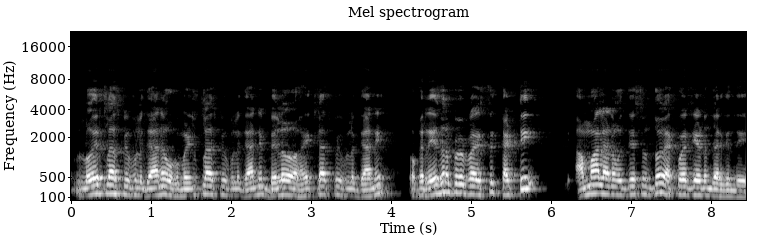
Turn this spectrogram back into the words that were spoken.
లోయర్ క్లాస్ పీపుల్కి కానీ ఒక మిడిల్ క్లాస్ పీపుల్కి కానీ బిలో హై క్లాస్ పీపుల్కి కానీ ఒక రీజనబుల్ ప్రైస్ కట్టి అమ్మాలనే ఉద్దేశంతో ఎక్వైర్ చేయడం జరిగింది.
